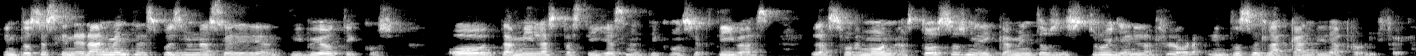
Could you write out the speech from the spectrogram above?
Entonces, generalmente después de una serie de antibióticos o también las pastillas anticonceptivas, las hormonas, todos esos medicamentos destruyen la flora, entonces la cándida prolifera.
